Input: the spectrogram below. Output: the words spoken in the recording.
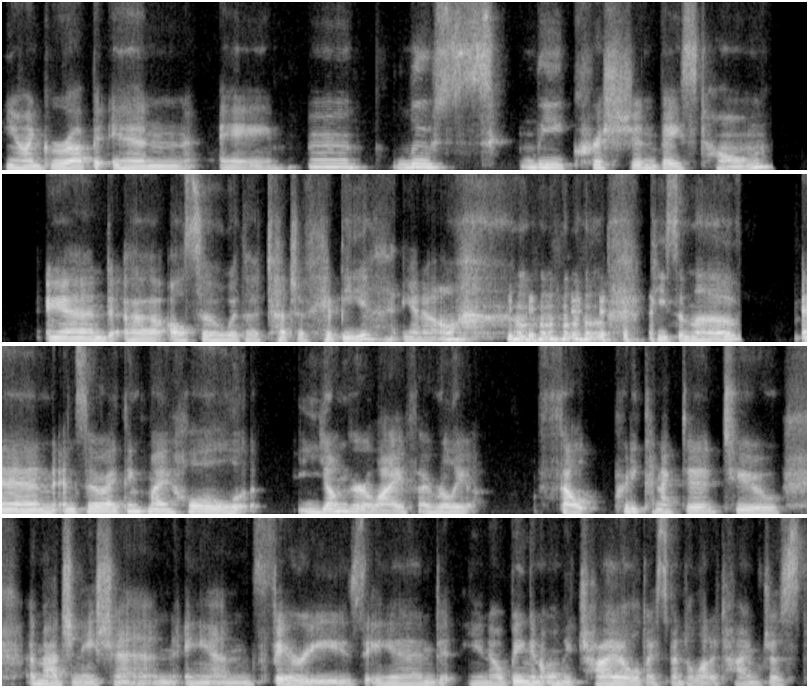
You know, I grew up in a mm, loosely Christian based home and uh, also with a touch of hippie, you know, peace and love. And and so I think my whole younger life, I really felt pretty connected to imagination and fairies and you know being an only child i spent a lot of time just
